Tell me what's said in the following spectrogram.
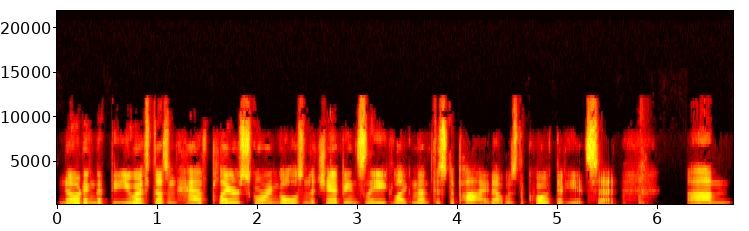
noting that the U.S. doesn't have players scoring goals in the Champions League like Memphis Depay. That was the quote that he had said. Um,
